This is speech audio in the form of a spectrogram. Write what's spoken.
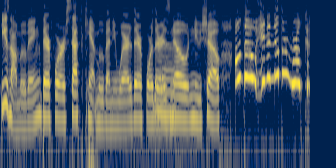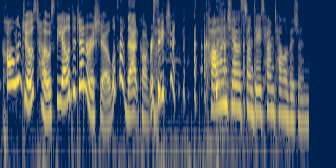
He's not moving, therefore Seth can't move anywhere. Therefore, there yeah. is no new show. Although in another world, could Colin Jost host the Ellen DeGeneres show? Let's have that conversation. Colin Jost on daytime television.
